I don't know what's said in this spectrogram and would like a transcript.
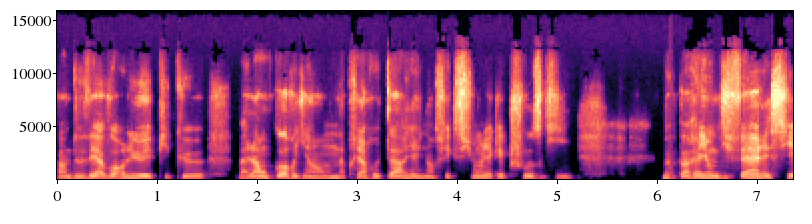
enfin devait avoir lieu et puis que bah, là encore, y a, on a pris un retard, il y a une infection, il y a quelque chose qui, bah, pareil, on diffère. Et si,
